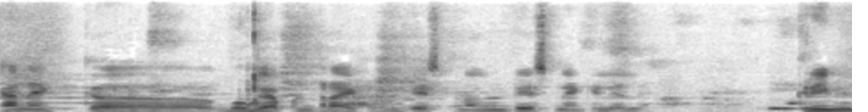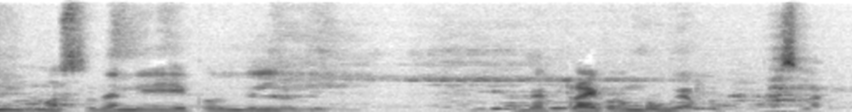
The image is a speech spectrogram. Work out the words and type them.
छान आहे बघूया आपण ट्राय करून. टेस्ट पण अजून टेस्ट नाही केलेलं आहे. क्रीम मस्त त्यांनी हे करून दिलेली होती. एकदा ट्राय करून बघूया आपण कसं लागतं.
